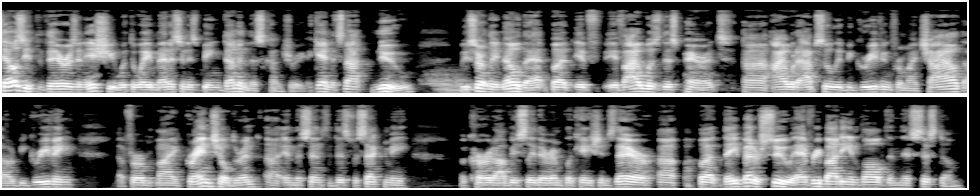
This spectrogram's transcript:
tells you that there is an issue with the way medicine is being done in this country. Again, it's not new; we certainly know that. But if if I was this parent, uh, I would absolutely be grieving for my child. I would be grieving for my grandchildren uh, in the sense that this vasectomy occurred. Obviously, there are implications there, uh, but they better sue everybody involved in this system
